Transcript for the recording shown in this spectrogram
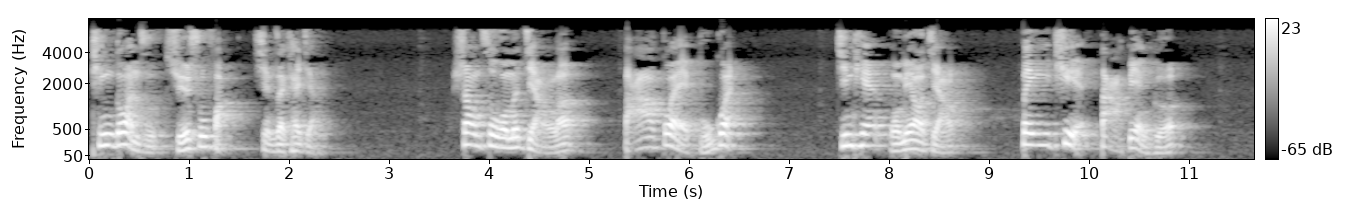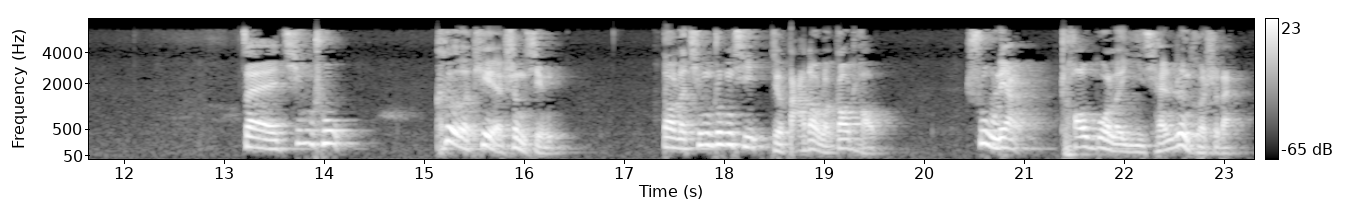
听段子学书法，现在开讲。上次我们讲了八怪不怪，今天我们要讲碑帖大变革。在清初，刻帖盛行，到了清中期就达到了高潮，数量超过了以前任何时代。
